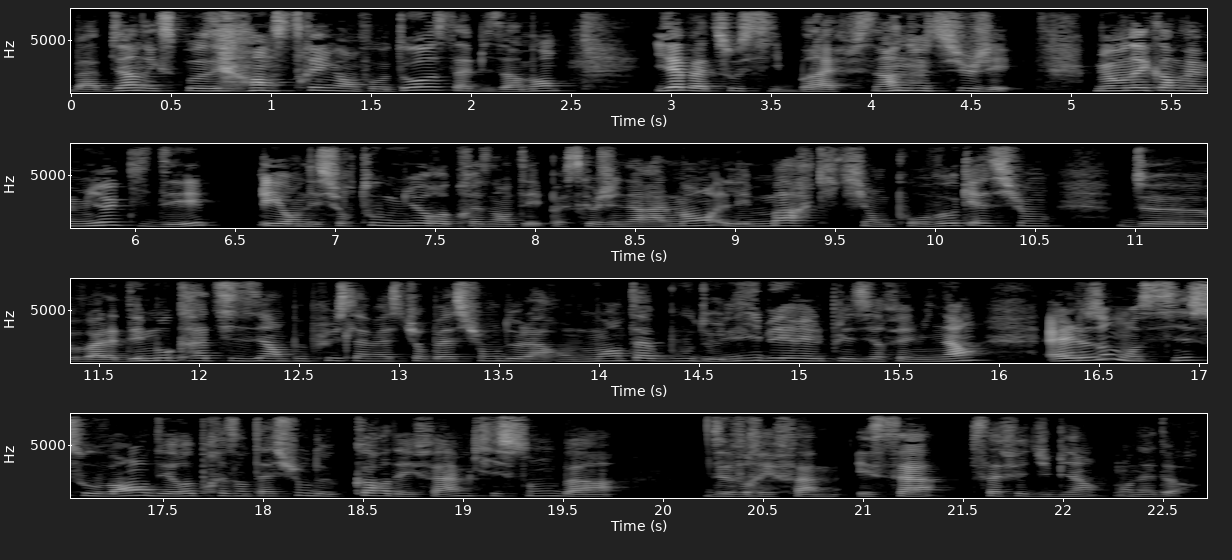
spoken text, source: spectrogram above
bah, bien exposées en string, en photo, ça bizarrement, il n'y a pas de souci. Bref, c'est un autre sujet. Mais on est quand même mieux guidé et on est surtout mieux représenté parce que généralement les marques qui ont pour vocation de voilà, démocratiser un peu plus la masturbation, de la rendre moins tabou, de libérer le plaisir féminin, elles ont aussi souvent des représentations de corps des femmes qui sont bah, de vraies femmes et ça, ça fait du bien, on adore.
